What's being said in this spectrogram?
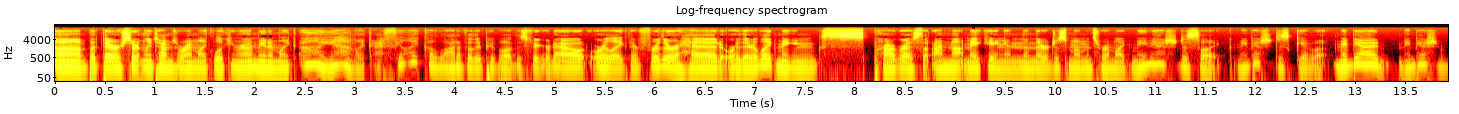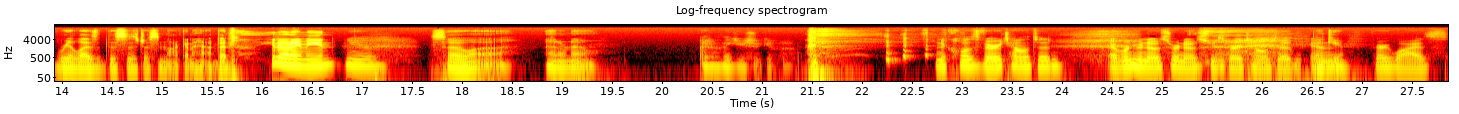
Uh, but there are certainly times where I'm like looking around me and I'm like, oh yeah, like I feel like a lot of other people have this figured out, or like they're further ahead, or they're like making s- progress that I'm not making. And then there are just moments where I'm like, maybe I should just like, maybe I should just give up. Maybe I, maybe I should realize that this is just not going to happen. you know what I mean? Yeah. So uh, I don't know. I don't think you should give up. Nicole is very talented. Everyone who knows her knows she's very talented and you. very wise.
